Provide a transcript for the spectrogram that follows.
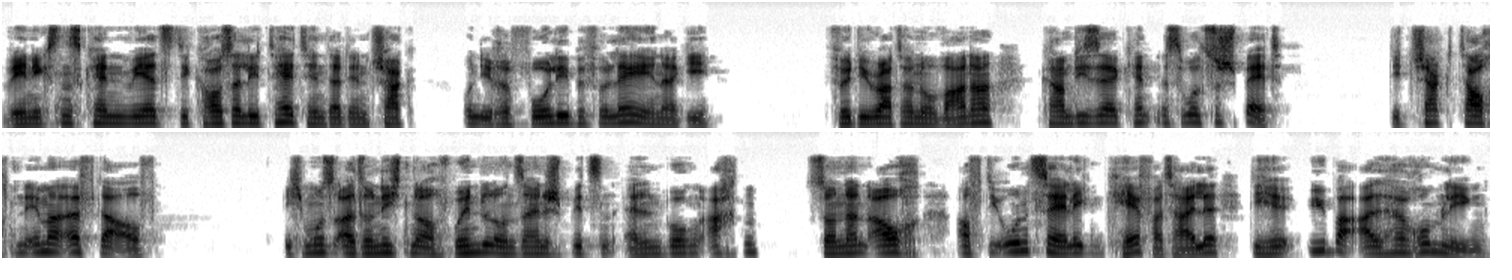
Wenigstens kennen wir jetzt die Kausalität hinter den Chuck und ihre Vorliebe für Ley-Energie. Für die Ratanovana kam diese Erkenntnis wohl zu spät. Die Chuck tauchten immer öfter auf. Ich muss also nicht nur auf Windle und seine spitzen Ellenbogen achten, sondern auch auf die unzähligen Käferteile, die hier überall herumliegen.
